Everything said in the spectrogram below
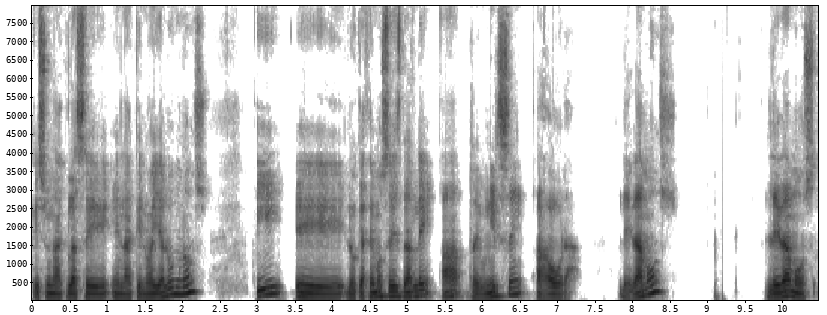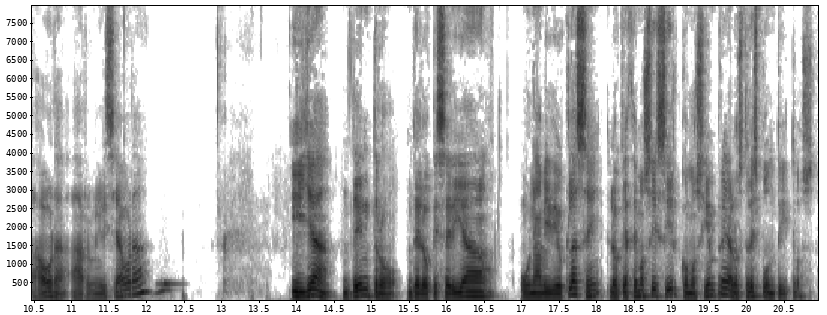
que es una clase en la que no hay alumnos y eh, lo que hacemos es darle a reunirse ahora. Le damos. Le damos ahora a reunirse ahora. Y ya dentro de lo que sería una videoclase, lo que hacemos es ir, como siempre, a los tres puntitos.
